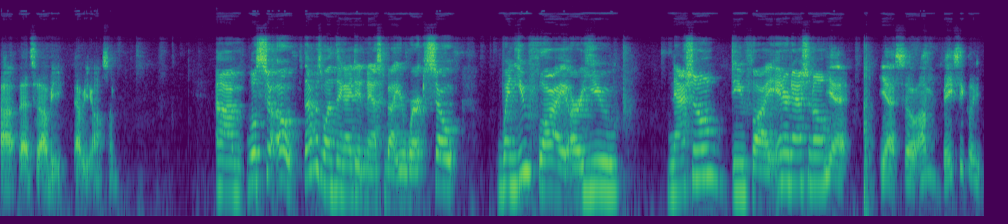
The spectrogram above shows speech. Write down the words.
Uh, that's that'll be that'll be awesome. Um, well, so oh, that was one thing I didn't ask about your work. So, when you fly, are you national? Do you fly international? Yeah, yeah. So I'm basically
